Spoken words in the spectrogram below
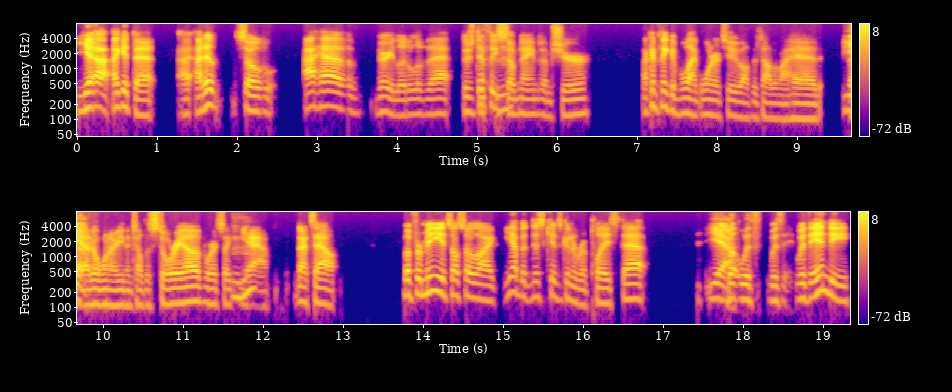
Yeah, I get that. I, I don't. So I have very little of that. There's definitely Mhm. some names I'm sure. I can think of like one or two off the top of my head that I don't want to even tell the story of, where it's like, Mhm. yeah, that's out. But for me, it's also like, yeah, but this kid's gonna replace that. yeah, But with with with Indy,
